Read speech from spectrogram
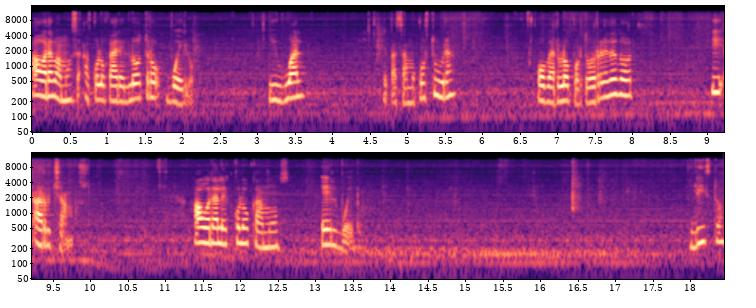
Ahora vamos a colocar el otro vuelo. Igual le pasamos costura verlo por todo alrededor y arruchamos. Ahora le colocamos el vuelo listo.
